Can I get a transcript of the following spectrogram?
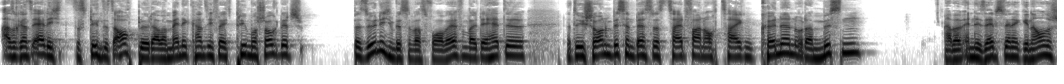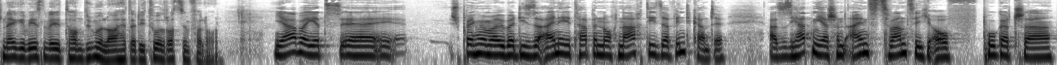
also ganz ehrlich, das klingt jetzt auch blöd, aber am Ende kann sich vielleicht Primo Roglic persönlich ein bisschen was vorwerfen, weil der hätte natürlich schon ein bisschen besseres Zeitfahren auch zeigen können oder müssen. Aber am Ende, selbst wenn er genauso schnell gewesen wäre wie Tom Dumoulin, hätte er die Tour trotzdem verloren. Ja, aber jetzt äh, sprechen wir mal über diese eine Etappe noch nach dieser Windkante. Also sie hatten ja schon 1,20 auf Pogacar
